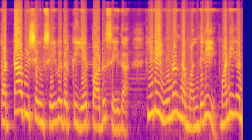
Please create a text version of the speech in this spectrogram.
பட்டாபிஷேகம் செய்வதற்கு ஏற்பாடு செய்தார். இதை உணர்ந்த மந்திரி மணிகண்டன்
